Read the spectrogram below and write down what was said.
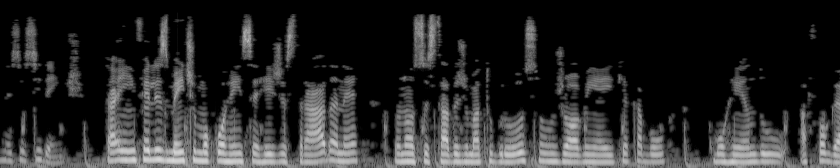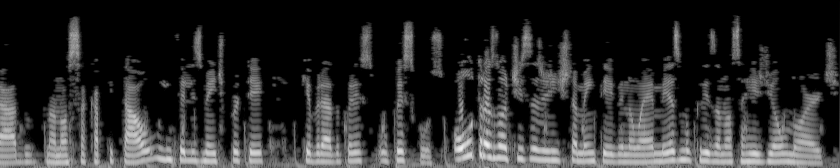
nesse acidente. Tá, infelizmente uma ocorrência registrada, né, no nosso estado de Mato Grosso, um jovem aí que acabou morrendo afogado na nossa capital, infelizmente por ter quebrado o pescoço. Outras notícias a gente também teve, não é mesmo, Cris, na nossa região norte?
